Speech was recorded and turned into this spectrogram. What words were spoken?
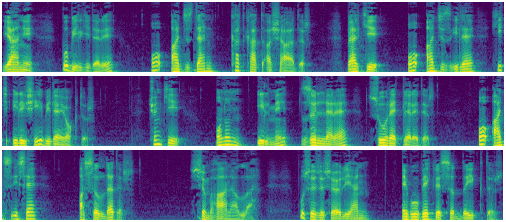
yani bu bilgileri o aczden kat kat aşağıdır. Belki o aciz ile hiç ilişiği bile yoktur. Çünkü onun ilmi zillere, suretleredir. O aciz ise asıldadır. Sübhanallah. Bu sözü söyleyen Ebu Bekr Sıddık'tır.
